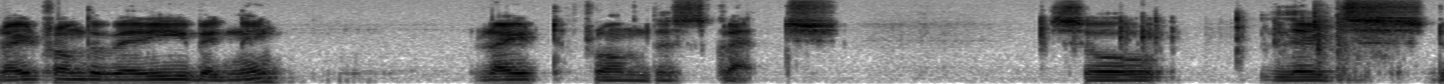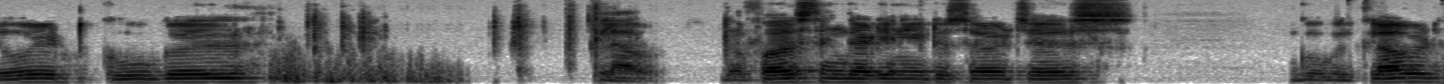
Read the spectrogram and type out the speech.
right from the very beginning right from the scratch. So let's do it. Google cloud. The first thing that you need to search is google cloud.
